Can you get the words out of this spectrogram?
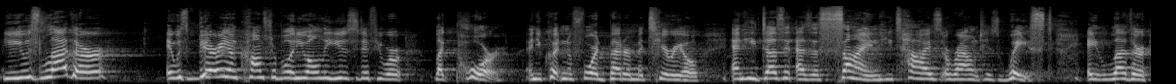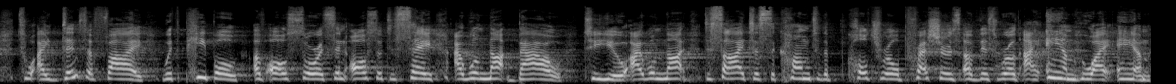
you use leather, it was very uncomfortable, and you only used it if you were like poor and you couldn't afford better material. And he does it as a sign. He ties around his waist a leather to identify with people of all sorts and also to say, I will not bow to you. I will not decide to succumb to the cultural pressures of this world. I am who I am.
